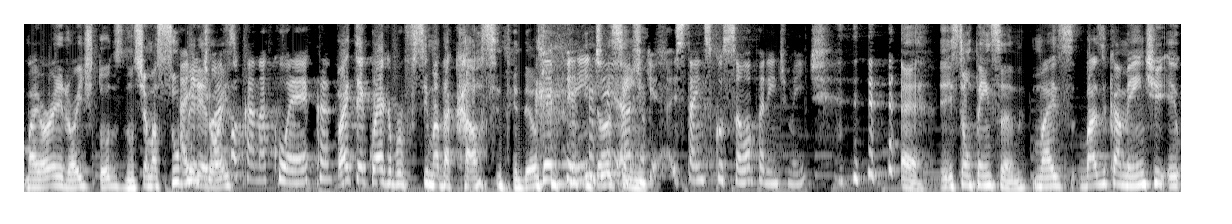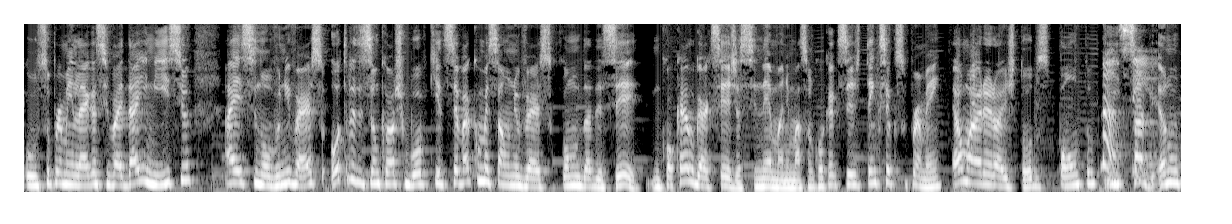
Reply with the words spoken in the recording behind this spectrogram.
maior herói de todos, não se chama super-heróis. A gente vai focar na cueca. Vai ter cueca por cima da calça, entendeu? Depende, então, assim, acho que está em discussão, aparentemente. é, estão pensando. Mas, basicamente, o Superman Legacy vai dar início a esse novo universo. Outra decisão que eu acho boa, porque você vai começar um universo como o da DC, em qualquer lugar que seja, cinema, animação, qualquer que seja, tem que ser com o Superman. É o maior herói de todos, ponto. Não, e, sim. sabe, eu não,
